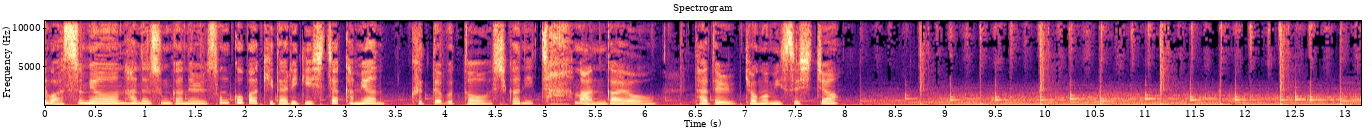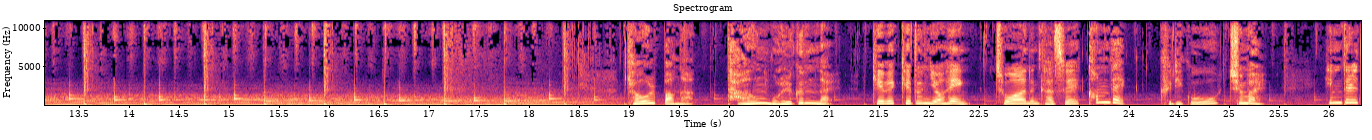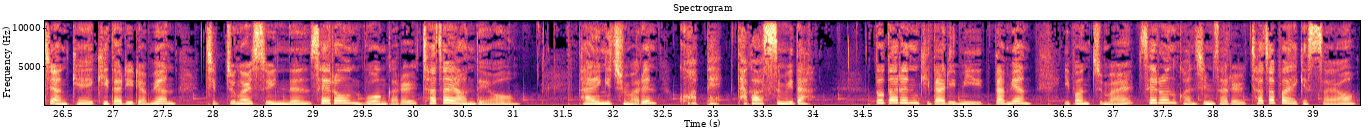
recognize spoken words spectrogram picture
빨리 왔으면 하는 순간을 손꼽아 기다리기 시작하면 그때부터 시간이 참 안 가요. 다들 경험 있으시죠? 겨울방학, 다음 월급날, 계획해둔 여행, 좋아하는 가수의 컴백, 그리고 주말. 힘들지 않게 기다리려면 집중할 수 있는 새로운 무언가를 찾아야 한대요. 다행히 주말은 코앞에 다가왔습니다. 또 다른 기다림이 있다면 이번 주말 새로운 관심사를 찾아봐야겠어요.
